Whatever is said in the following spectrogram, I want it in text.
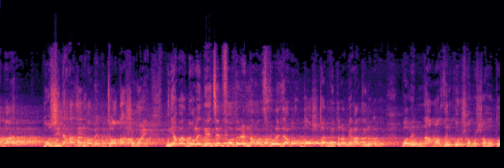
আবার মসজিদে হাজির হবেন যথা সময় উনি আবার বলে দিয়েছেন ফজরের নামাজ পড়ে যাব দশটার ভিতর আমি হাজির হব। বলেন নামাজের কোনো সমস্যা হতো?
